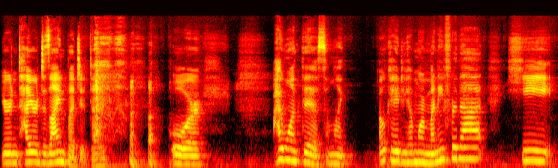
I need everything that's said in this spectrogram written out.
your entire design budget, Doug. or, I want this. I'm like, okay, do you have more money for that? He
